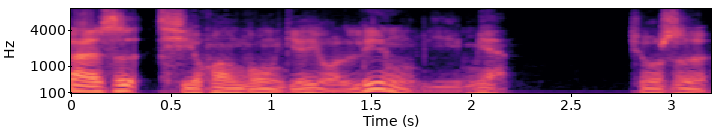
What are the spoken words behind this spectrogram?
但是齐桓公也有另一面，就是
